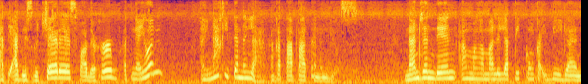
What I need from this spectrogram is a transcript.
Ate Agnes Gutierrez, Father Herb, at ngayon ay nakita nila ang katapatan ng Diyos. Nandyan din ang mga malalapit kong kaibigan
